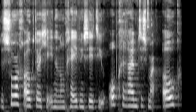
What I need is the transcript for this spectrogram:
Dus zorg ook dat je in een omgeving zit die opgeruimd is, maar ook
